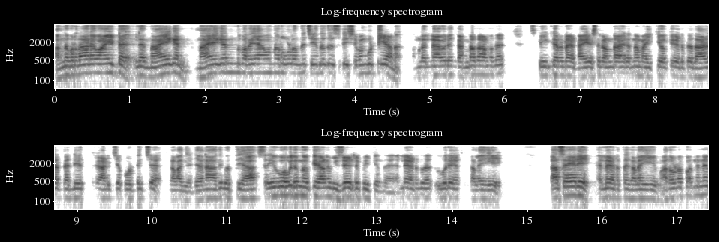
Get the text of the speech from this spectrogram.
അന്ന് പ്രധാനമായിട്ട് അല്ലെ നായകൻ നായകൻ എന്ന് പറയാവുന്ന റോൾ അന്ന് ചെയ്തത് ശ്രീ ശിവൻകുട്ടിയാണ്. നമ്മളെല്ലാവരും കണ്ടതാണത്. സ്പീക്കറുടെ ഡയസിൽ ഉണ്ടായിരുന്ന മൈക്കൊക്കെ എടുത്ത് താഴെ തല്ലി അടിച്ച് പൊട്ടിച്ച് കളഞ്ഞ്. ജനാധിപത്യ ശ്രീകോവിൽ എന്നൊക്കെയാണ് വിശേഷിപ്പിക്കുന്നത്. എല്ലാം എടുത്ത് ദൂരെ കളയുകയും കസേരയും എല്ലാം എടുത്ത് കളയുകയും അതോടൊപ്പം തന്നെ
